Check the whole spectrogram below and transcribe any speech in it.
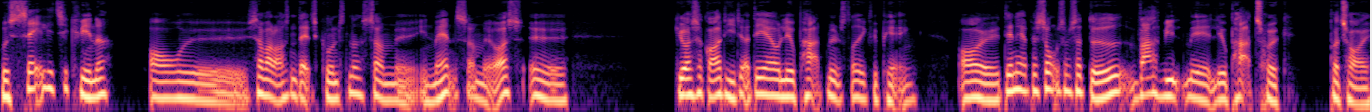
hovedsageligt til kvinder. Og øh, så var der også en dansk kunstner, som øh, en mand, som øh, også øh, gjorde så godt i det. Og det er jo leopardmønstret ekvipering. Og øh, den her person, som så døde, var vild med leopardtryk på tøj.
